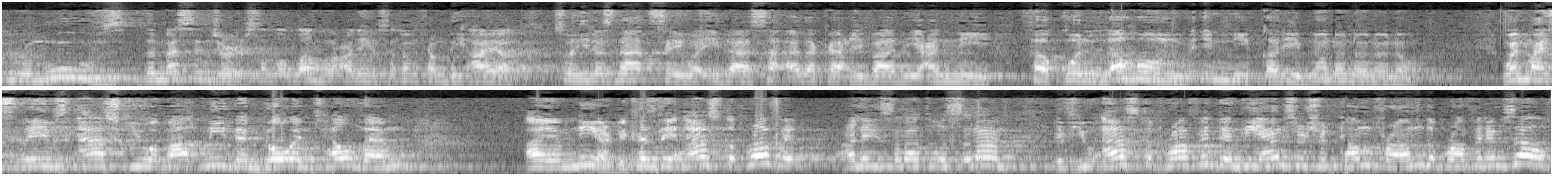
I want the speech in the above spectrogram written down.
removes the messenger sallallahu alaihi wasallam from the ayah. So he does not say, وَإِذَا سَأَلَكَ عِبَادِي عَنِّي فَقُلْ لَهُمْ إِنِّي قَرِيبٌ No, no, no, no, no. When my slaves ask you about me, then go and tell them I am near. Because they asked the Prophet, والسلام, if you ask the Prophet, then the answer should come from the Prophet himself.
